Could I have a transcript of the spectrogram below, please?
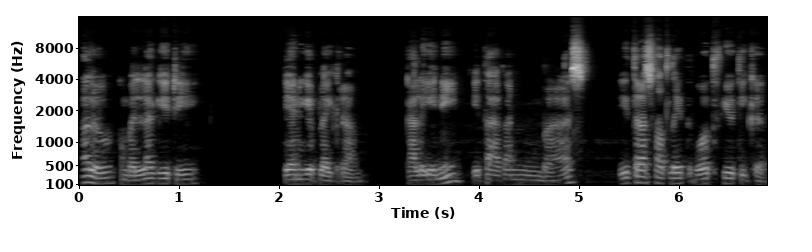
Halo, kembali lagi di DNG Playground. Kali ini kita akan membahas Citra Satellite World View 3.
